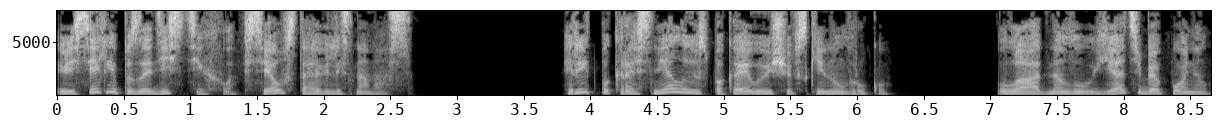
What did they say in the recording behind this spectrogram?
Веселье позади стихло, все уставились на нас. Рид покраснел и успокаивающе вскинул руку. «Ладно, Лу, я тебя понял».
